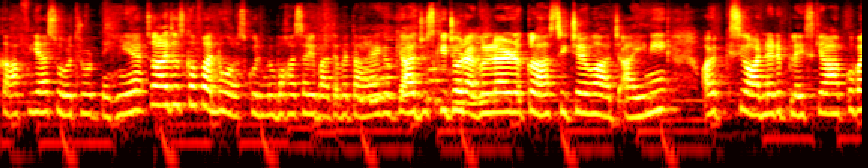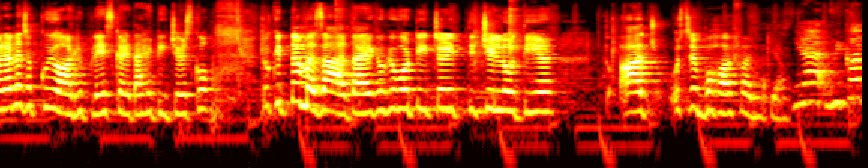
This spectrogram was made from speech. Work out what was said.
काफ़ी यार सोर थ्रोट नहीं है। तो आज उसका फन हुआ स्कूल में, बहुत सारी बातें बता रहा है, क्योंकि आज उसकी जो रेगुलर क्लास टीचर है, वो आज आई नहीं, और किसी और ने रिप्लेस किया। आपको पता है ना, जब कोई और रिप्लेस करता है टीचर्स को तो कितना मज़ा आता है, क्योंकि वो टीचर इतनी चिल होती है। आज उसने बहुत फन किया। Yeah, we got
